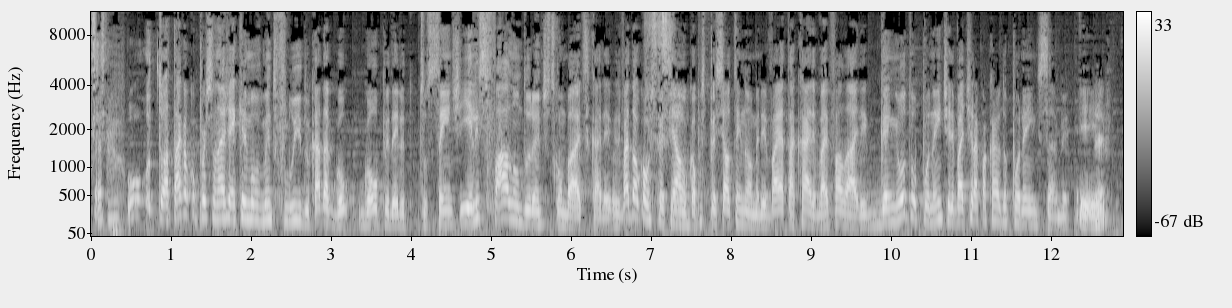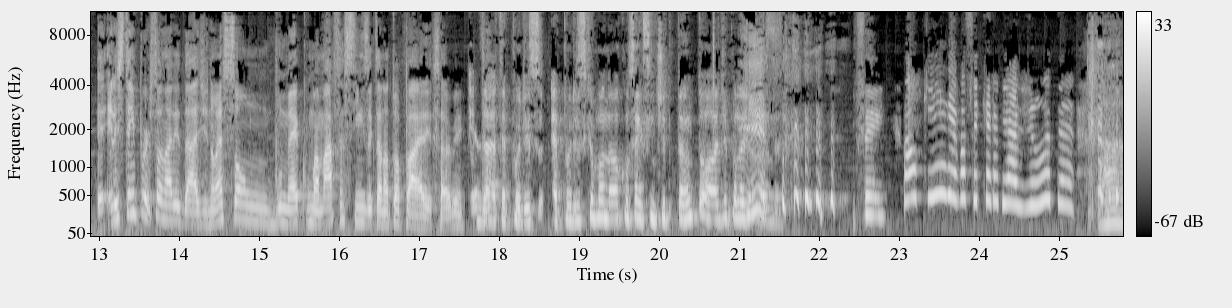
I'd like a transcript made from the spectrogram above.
O- tu ataca com o personagem, é aquele movimento fluido, cada gol- golpe dele tu, tu sente, e eles falam durante os combates, cara. Ele vai dar o golpe especial, Sim. o golpe especial tem nome, ele vai atacar, ele vai falar, ele ganhou do oponente, ele vai tirar com a cara do oponente, sabe? E- É. Eles têm personalidade, não é só um boneco, uma massa cinza que tá na tua party, sabe? Exato, é por isso, é por isso que o Manuel consegue sentir tanto ódio pela Isso. Sim. Valkyria, você quer me ajuda? Ah.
